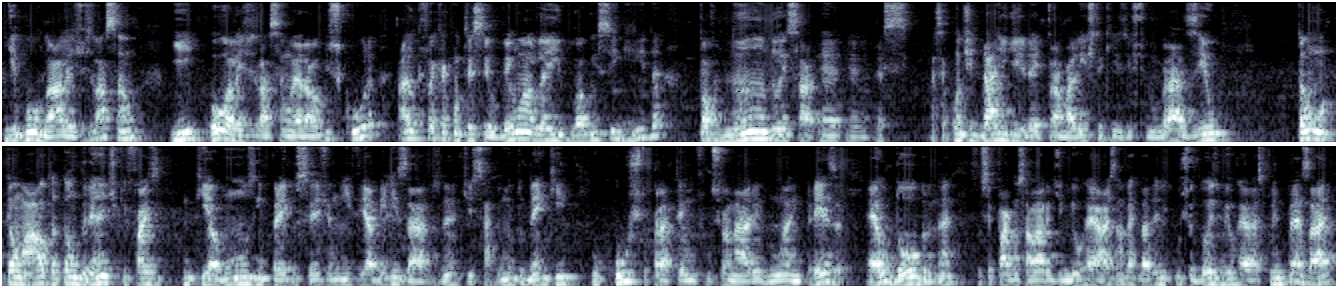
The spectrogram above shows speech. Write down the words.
de burlar a legislação e ou a legislação era obscura aí o que foi que aconteceu? Veio uma lei logo em seguida tornando essa é, é, essa quantidade de direito trabalhista que existe no Brasil tão, tão alta, tão grande, que faz com que alguns empregos sejam inviabilizados. Né? A gente sabe muito bem que o custo para ter um funcionário numa empresa é o dobro. Né? Se você paga um salário de mil reais, na verdade ele custa dois mil reais para o empresário,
